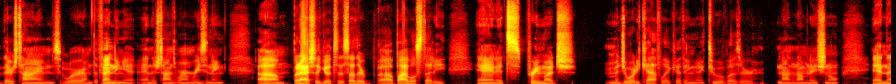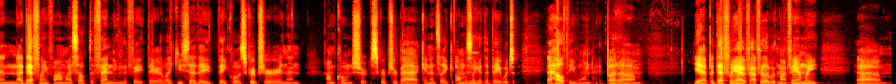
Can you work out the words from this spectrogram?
there's times where I'm defending it, and there's times where I'm reasoning. Um, but I actually go to this other uh, Bible study, and it's pretty much majority Catholic. I think like two of us are non-denominational, and then I definitely find myself defending the faith there. Like you said, they they quote scripture, and then I'm quoting sh- scripture back, and it's like almost Mm. like a debate, which a healthy one. But Mm-hmm. um, yeah, but definitely, I, I feel like with my family, um,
